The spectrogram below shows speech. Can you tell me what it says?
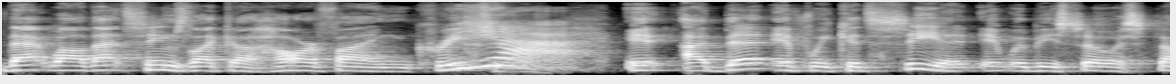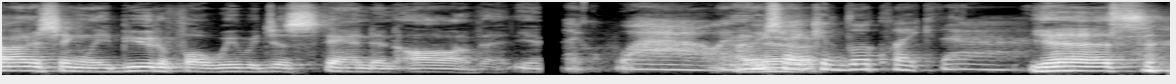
that while that seems like a horrifying creature, Yeah. it I bet if we could see it, it would be so astonishingly beautiful we would just stand in awe of it. you know? like wow, I, wish I could look like that. Yes,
